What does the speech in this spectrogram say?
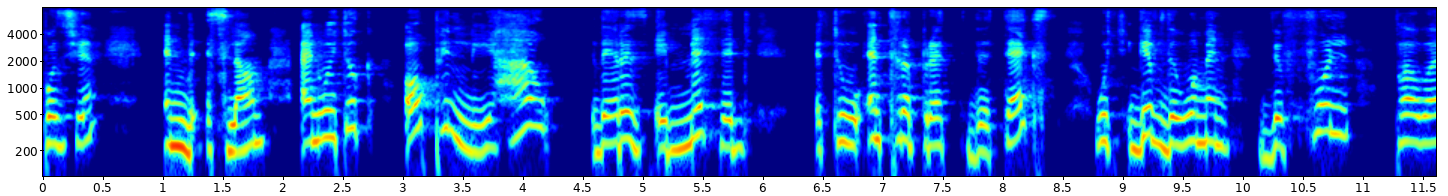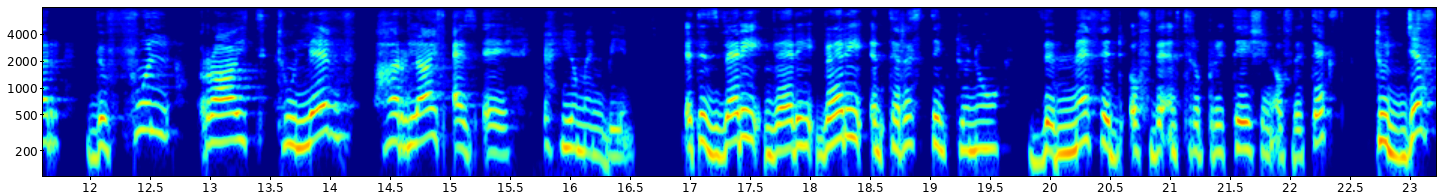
position in Islam. And we took openly how there is a method to interpret the text, which give the woman the full power, the full right to live her life as a, human being. It is very, very, very interesting to know the method of the interpretation of the text to just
